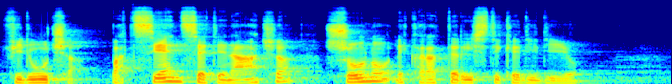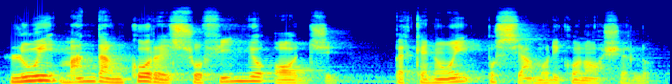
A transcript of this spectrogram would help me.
Fiducia, pazienza e tenacia sono le caratteristiche di Dio. Lui manda ancora il suo figlio oggi, perché noi possiamo riconoscerlo.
